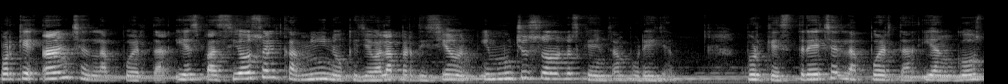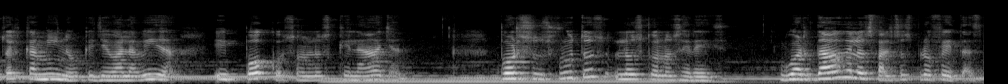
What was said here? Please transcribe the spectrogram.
porque ancha es la puerta y espacioso el camino que lleva a la perdición, y muchos son los que entran por ella. Porque estrecha es la puerta y angosto el camino que lleva a la vida, y pocos son los que la hallan. Por sus frutos los conoceréis. Guardaos de los falsos profetas,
